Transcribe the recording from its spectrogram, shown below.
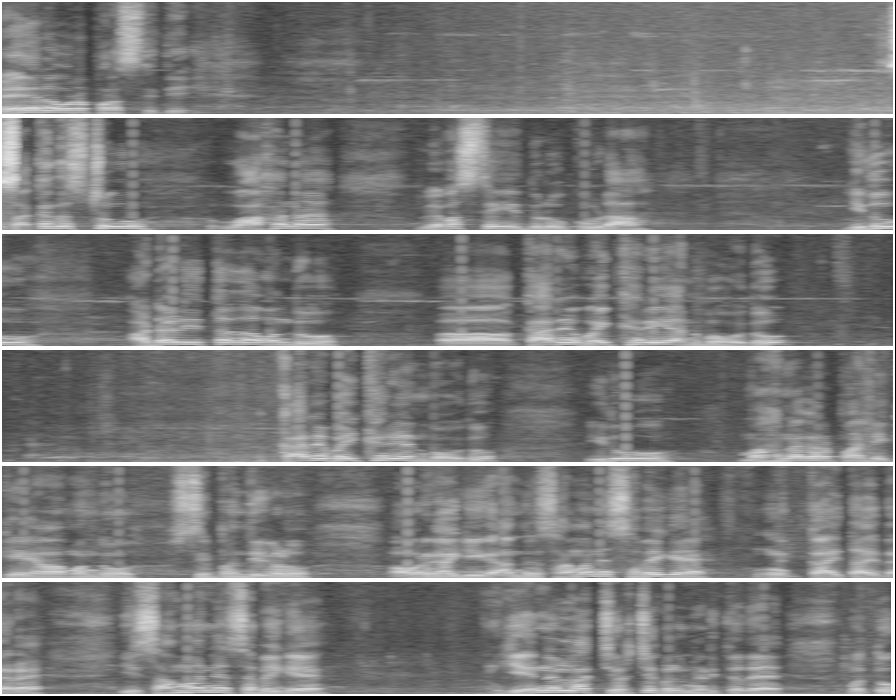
ಮೇಯರ್ ಅವರ ಪರಿಸ್ಥಿತಿ. ಸಾಕಾಗಷ್ಟು ವಾಹನ ವ್ಯವಸ್ಥೆ ಇದ್ದರೂ ಕೂಡ ಇದು ಆಡಳಿತದ ಒಂದು ಕಾರ್ಯವೈಖರಿ ಅನ್ಬಹುದು ಕಾರ್ಯವೈಖರಿ ಅನ್ಬಹುದು ಇದು ಮಹಾನಗರ ಪಾಲಿಕೆಯ ಒಂದು ಸಿಬ್ಬಂದಿಗಳು ಅವ್ರಿಗಾಗಿ ಅಂದರೆ ಸಾಮಾನ್ಯ ಸಭೆಗೆ ಕಾಯ್ತಾ ಇದ್ದಾರೆ. ಈ ಸಾಮಾನ್ಯ ಸಭೆಗೆ ಏನೆಲ್ಲ ಚರ್ಚೆಗಳು ನಡೀತದೆ ಮತ್ತು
